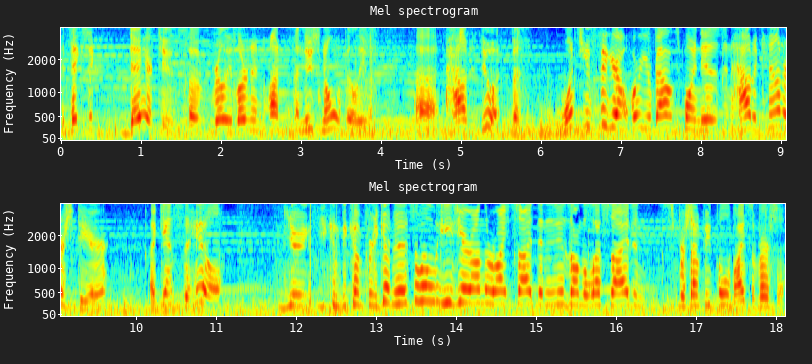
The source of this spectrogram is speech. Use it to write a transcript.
It takes a day or two of really learning on a new snowmobile even uh, how to do it. But once you figure out where your balance point is and how to counter steer against the hill, you you can become pretty good. And it's a little easier on the right side than it is on the left side, and for some people, vice versa.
